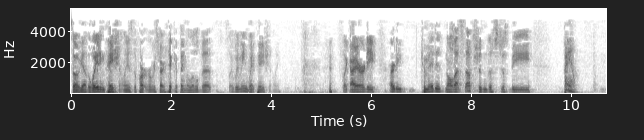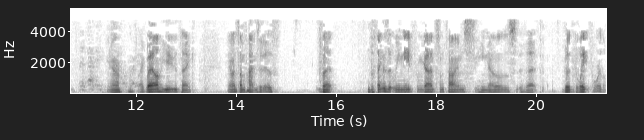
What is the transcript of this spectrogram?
so yeah, the waiting patiently is the part where we start hiccuping a little bit. It's like, what do you mean wait patiently? it's like I already already committed and all that stuff. Shouldn't this just be, bam? Know, it's like, well, you think, you know, sometimes it is, but the things that we need from God, sometimes He knows that it's good to wait for them.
